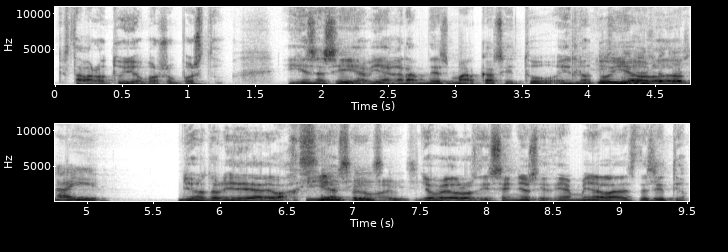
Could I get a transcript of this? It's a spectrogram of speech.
que estaba lo tuyo, por supuesto. Y es así, había grandes marcas y tú, y lo sí, tuyo, lo de nosotros ahí. Yo no tengo ni idea de vajillas, Sí, sí, pero sí, me- sí. yo veo los diseños y decía, mira la de este sitio,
